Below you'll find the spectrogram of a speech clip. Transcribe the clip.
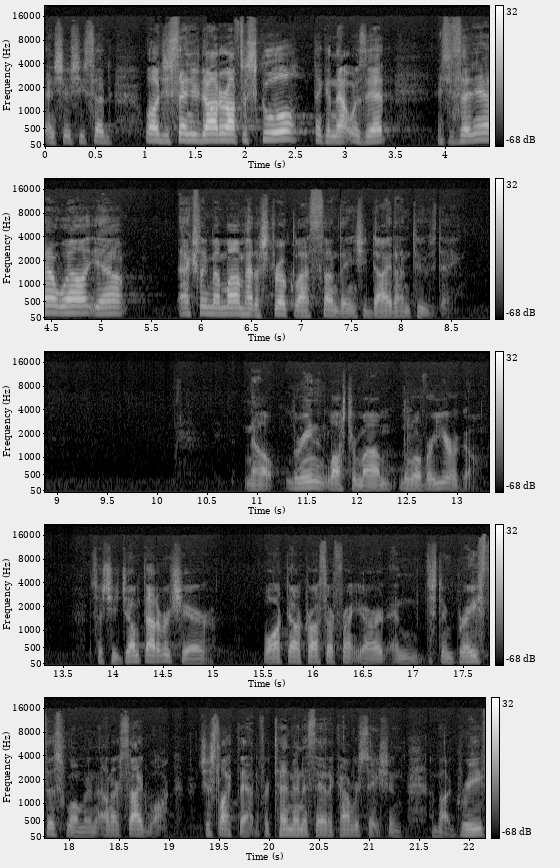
and she, she said, Well, did you send your daughter off to school? Thinking that was it. And she said, Yeah, well, yeah. Actually, my mom had a stroke last Sunday and she died on Tuesday. Now, Lorene lost her mom a little over a year ago. So she jumped out of her chair, walked out across our front yard, and just embraced this woman on our sidewalk, just like that. And For 10 minutes, they had a conversation about grief,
